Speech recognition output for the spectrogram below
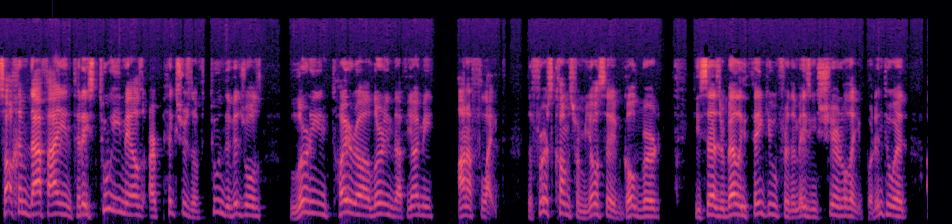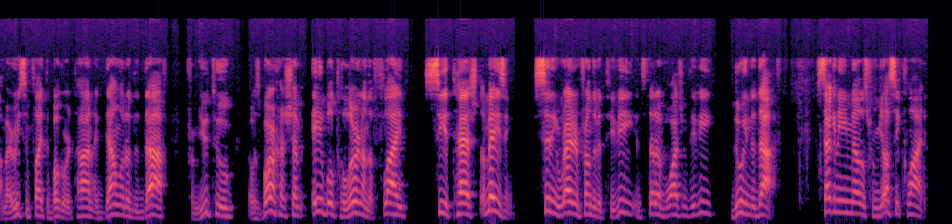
Psachim Daf Ayin. Today's two emails are pictures of two individuals learning Torah, learning Daf Yomi on a flight. The first comes from Yosef Goldberg. He says, Rebelli, thank you for the amazing share and all that you put into it. On my recent flight to Boca Raton, I downloaded the Daf from YouTube. I was Baruch Hashem able to learn on the flight, see attached, amazing. Sitting right in front of a TV instead of watching TV, doing the Daf. Second email is from Yossi Klein.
